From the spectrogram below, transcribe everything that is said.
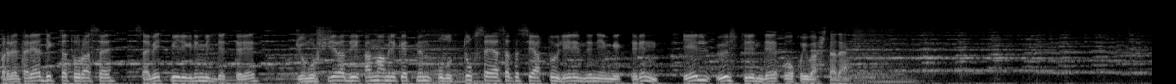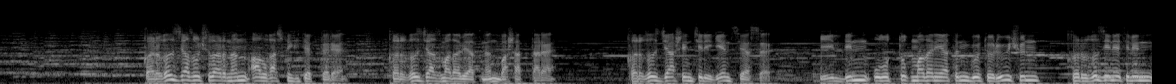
пролетариат диктатурасы совет бийлигинин милдеттери жумушчу жана дыйкан мамлекетинин улуттук саясаты сыяктуу лениндин эмгектерин эл өз тилинде окуй баштады кыргыз жазуучуларынын алгачкы китептери кыргыз жазма адабиятынын башаттары кыргыз жаш интеллигенциясы элдин улуттук маданиятын көтөрүү үчүн кыргыз эне тилин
